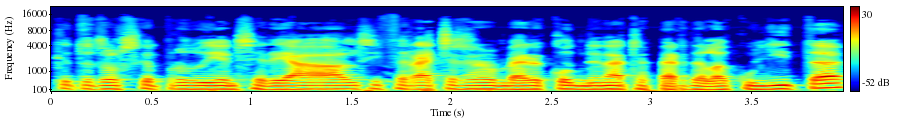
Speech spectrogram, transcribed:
que tots els que produïen cereals i ferratges es van veure condenats a perdre la collita.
